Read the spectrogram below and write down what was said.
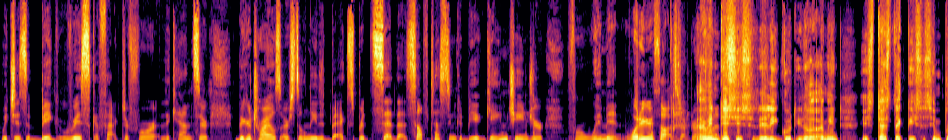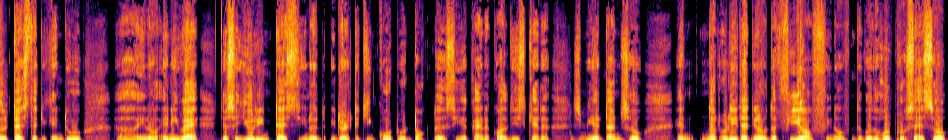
which is a big risk factor for the cancer. Bigger trials are still needed, but experts said that self testing could be a game changer for women. What are your thoughts, Dr. I mean, this is really good. You know, I mean, it's test like this, a simple test that you can do, uh, you know, anywhere. Just a urine test. You know, you don't have to go to a doctor, see a gynecologist, get a smear done. So, and not only that, you know, the fear of you know the the whole process. So,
